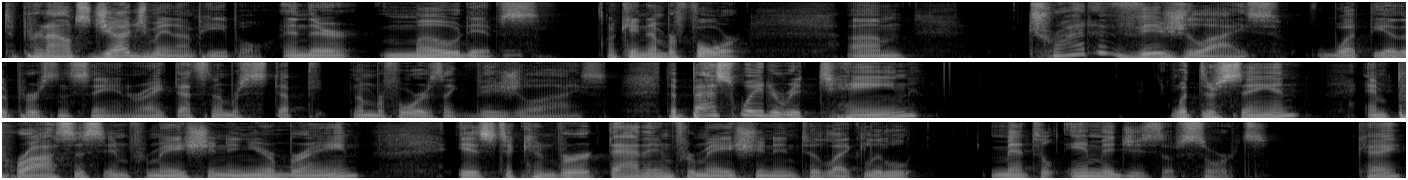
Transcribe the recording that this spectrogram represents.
to pronounce judgment on people and their motives. Okay, number four, um, try to visualize what the other person's saying, right? That's number step number four is like visualize. The best way to retain what they're saying and process information in your brain is to convert that information into like little mental images of sorts. Okay.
